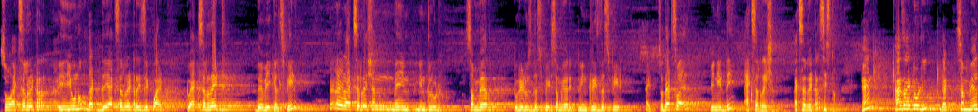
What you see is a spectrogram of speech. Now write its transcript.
So accelerator you know that the accelerator is required to accelerate the vehicle speed. And acceleration may in include somewhere to reduce the speed somewhere to increase the speed right? So that's why we need the acceleration accelerator system. And as i told you that somewhere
